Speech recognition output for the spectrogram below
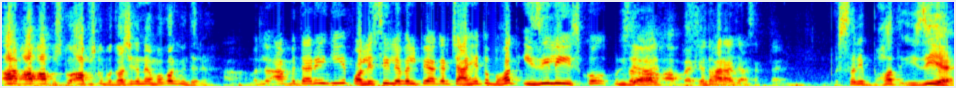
आप आप आप उसको आप उसको बदमाशी करने का मौका क्यों दे रहे हैं? हाँ, मतलब आप बता रहे हैं कि ये पॉलिसी लेवल पे अगर चाहे तो बहुत इजीली इसको आप- आप सुधारा जा सकता है। सर ये बहुत इजी है।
